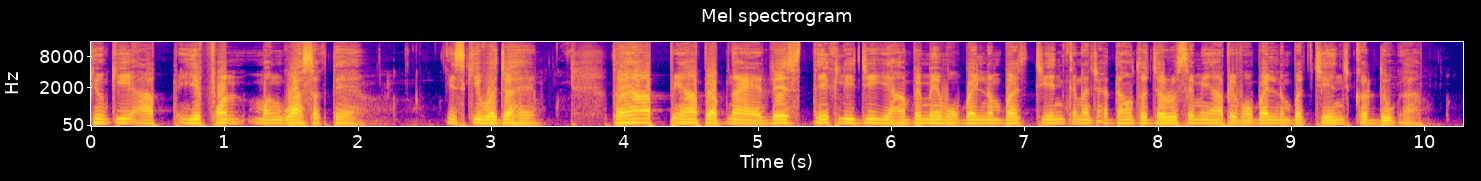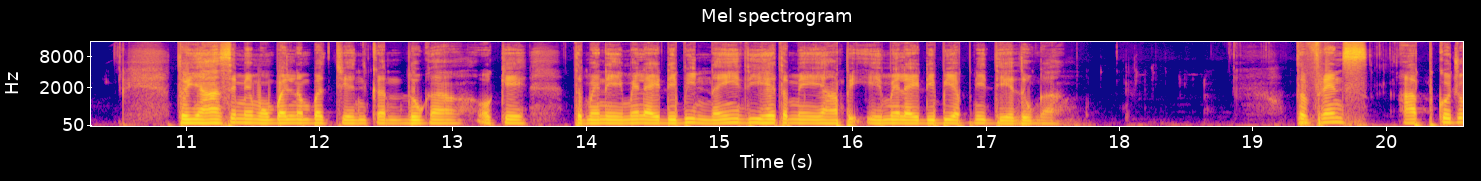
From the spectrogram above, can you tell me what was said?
क्योंकि आप ये फ़ोन मंगवा सकते हैं, इसकी वजह है। तो यहाँ आप यहाँ पे अपना एड्रेस देख लीजिए। यहाँ पे मैं मोबाइल नंबर चेंज करना चाहता हूँ तो ज़रूर से मैं यहाँ पे मोबाइल नंबर चेंज कर दूँगा। तो यहाँ से मैं मोबाइल नंबर चेंज कर दूँगा ओके तो मैंने ईमेल आईडी भी नहीं दी है तो मैं यहाँ पे ईमेल आईडी भी अपनी दे दूँगा। तो फ्रेंड्स आपको जो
